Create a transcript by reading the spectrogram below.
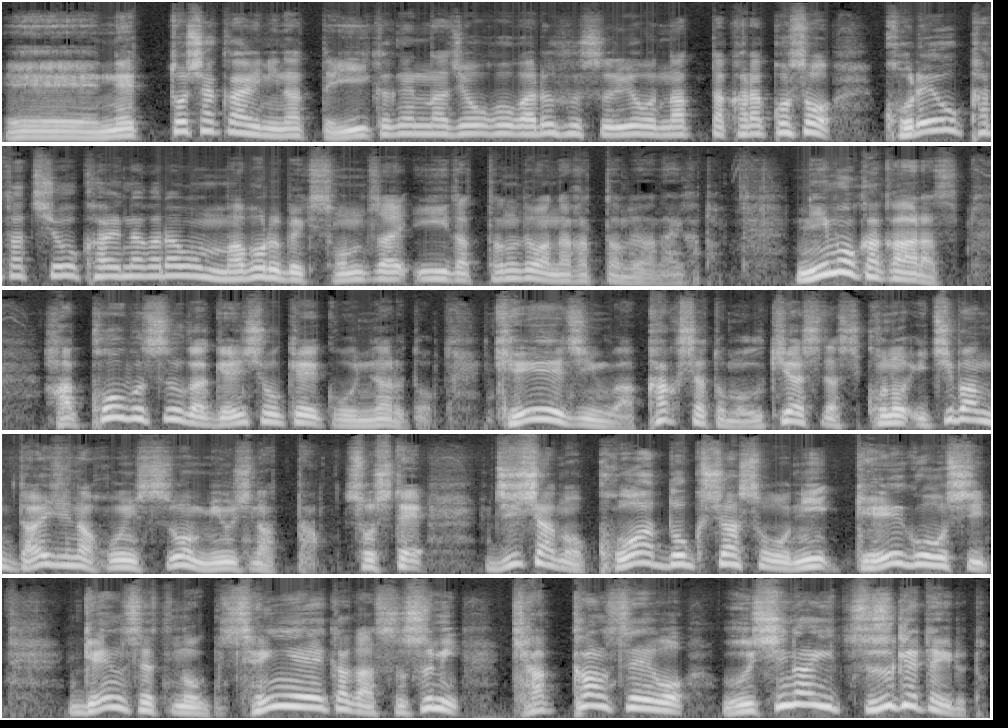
えー、ネット社会になっていい加減な情報がルフするようになったからこそ、これを形を変えながらも守るべき存在だったのではなかったのではないないかと。にもかかわらず、発行部数が減少傾向になると、経営陣は各社とも浮き足だし、この一番大事な本質を見失った。そして、自社のコア読者層に迎合し、現説の先鋭化が進み、客観性を失い続けていると。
